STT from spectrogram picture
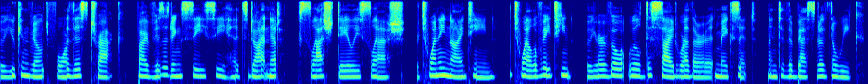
you can vote for this track by visiting cchits.net slash daily slash 2019 1218. Your vote will decide whether it makes it into the best of the week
